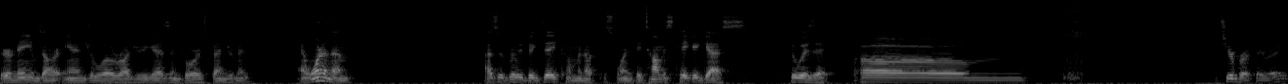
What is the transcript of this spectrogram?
their names are Angela Rodriguez and Doris Benjamin, and one of them has a really big day coming up this Wednesday. Thomas, take a guess. Who is it? um, it's your birthday, right?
